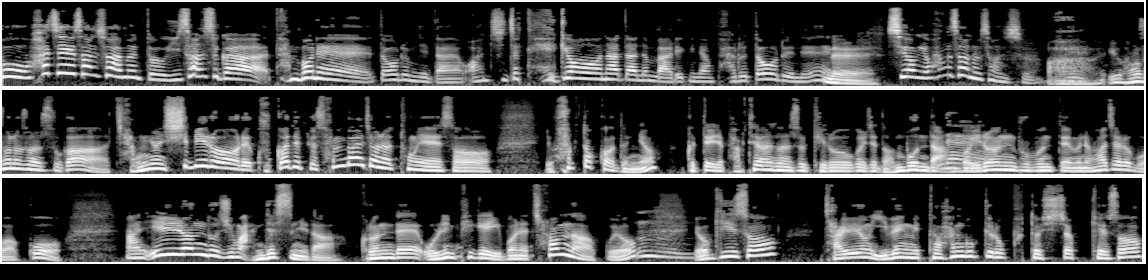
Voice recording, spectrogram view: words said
또 화제의 선수 하면 또 이 선수가 단번에 떠오릅니다. 와, 진짜 대견하다는 말이 그냥 바로 떠오르는 네. 수영의 황선우 선수. 아, 이 황선우 선수가 작년 11월에 국가대표 선발전을 통해서 확 떴거든요. 그때 이제 박태환 선수 기록을 이제 넘본다. 네. 뭐 이런 부분 때문에 화제를 모았고 한 1년도 지금 안 됐습니다. 그런데 올림픽에 이번에 처음 나왔고요. 음. 여기서 자유형 200m 한국 기록부터 시작해서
